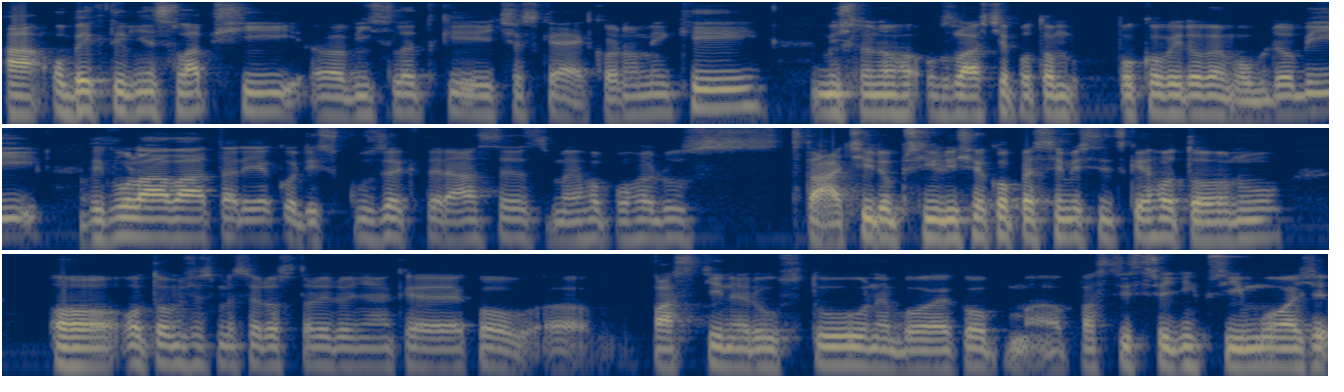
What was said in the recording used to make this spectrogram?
a objektivně slabší eh, výsledky české ekonomiky, myšleno obzvláště potom po covidovém období, vyvolává tady jako diskuze, která se z mého pohledu stáčí do příliš jako pesimistického tónu o, o tom, že jsme se dostali do nějaké jako eh, pasti nerůstu nebo jako pasti středních příjmů a že,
